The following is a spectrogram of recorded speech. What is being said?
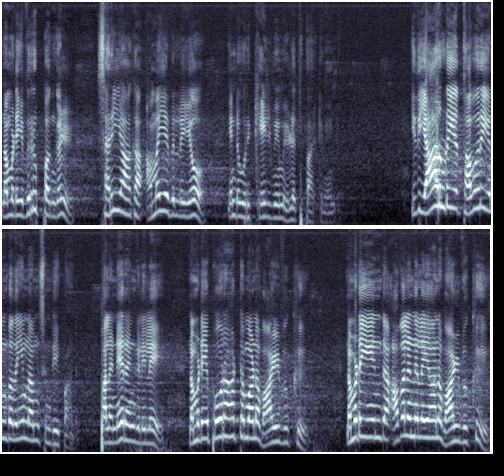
நம்முடைய விருப்பங்கள் சரியாக அமையவில்லையோ என்ற ஒரு கேள்வியும் எழுத்து பார்க்க வேண்டும். இது யாருடைய தவறு என்பதையும் நாம் சிந்திப்பாடு பல நேரங்களிலே நம்முடைய போராட்டமான வாழ்வுக்கு நம்முடைய இந்த அவல நிலையான வாழ்வுக்கு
